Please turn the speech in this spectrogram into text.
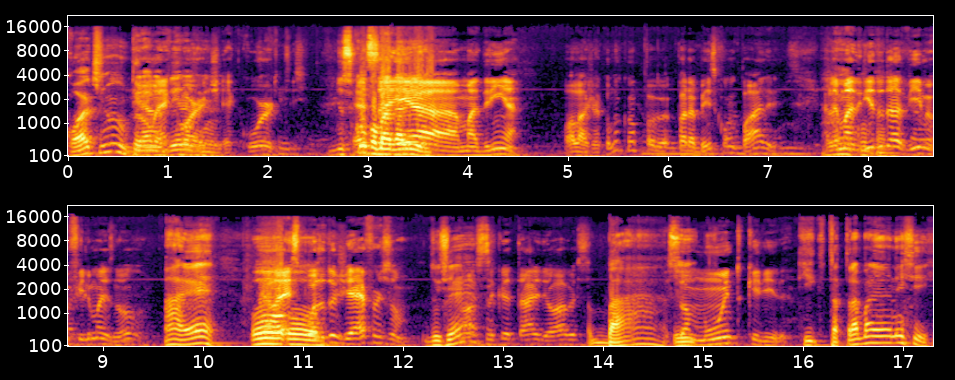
Corte não tem Não nada a é ver, né? corte, gente? é corte. Desculpa, Essa Magali. aí é a madrinha. Olha lá, já colocou. pa- Parabéns, compadre. Ela é Ah, madrinha do. Davi, meu filho mais novo. Ah, é? Ô, Ela é esposa do Jefferson, do nosso Jeff? secretário de obras. Bah, Pessoa e muito querida. que que tá trabalhando, hein, filho?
